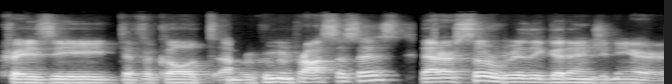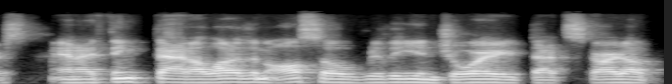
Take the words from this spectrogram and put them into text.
crazy, difficult um, recruitment processes that are still really good engineers. And I think that a lot of them also really enjoy that startup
